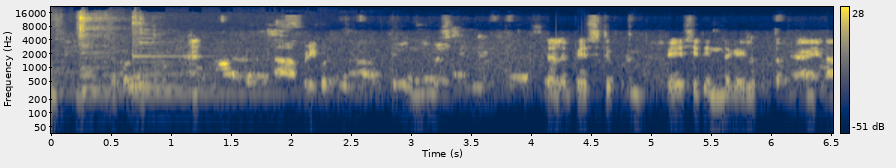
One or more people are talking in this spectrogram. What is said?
பக்கம் கொடுங்க அப்படி கொடுங்க இல்லை பேசிட்டு கொடுங்க. பேசிட்டு இந்த கையில் கொடுத்துருங்க. ஏன்னா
